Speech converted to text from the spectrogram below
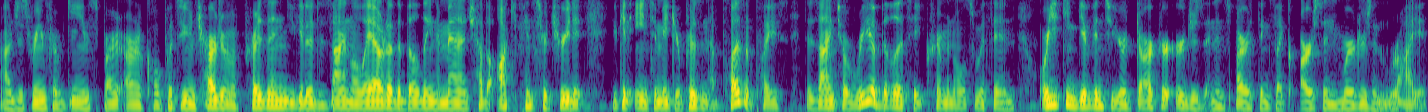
I'm just reading from GameSpot article, puts you in charge of a prison. You get to design the layout of the building and manage how the occupants are treated. You can aim to make your prison a pleasant place, designed to rehabilitate criminals within, or you can give in to your darker urges and inspire things like arson, murders, and riots.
